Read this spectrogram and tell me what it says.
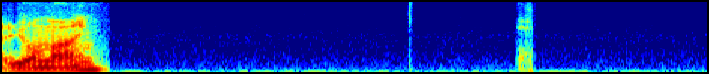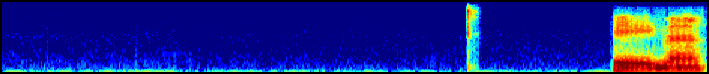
are you online? Hey man,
